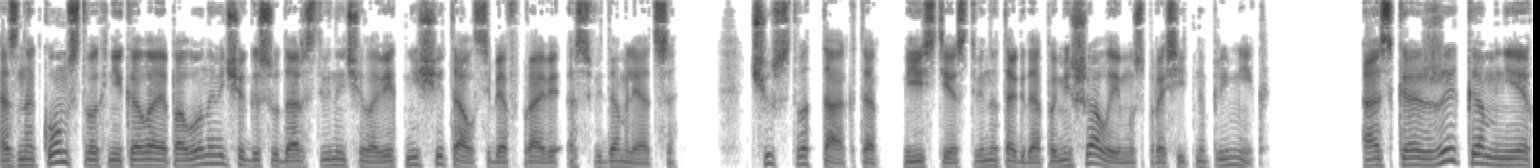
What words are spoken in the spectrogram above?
О знакомствах Николая Аполлоновича государственный человек не считал себя вправе осведомляться. Чувство такта, естественно, тогда помешало ему спросить напрямик. «А скажи-ка мне,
